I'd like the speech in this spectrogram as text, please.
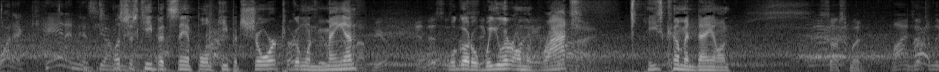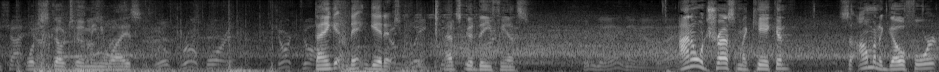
What a cannon this young let's just keep has. it simple, keep it short. Going man. Up here. And this is We'll go to Wheeler on the right. He's coming down. Sussman lines up in the shotgun. We'll just go to him anyways. We'll throw for it. Short toss. Dang it, didn't get it. That's good defense. Couldn't get anything out of that. I don't trust my kicking, so I'm going to go for it.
